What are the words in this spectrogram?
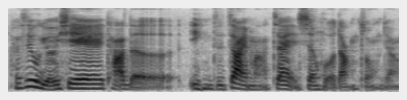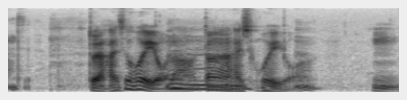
还是有一些他的影子在吗？在生活当中这样子，对，还是会有啦，嗯、当然还是会有，嗯，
